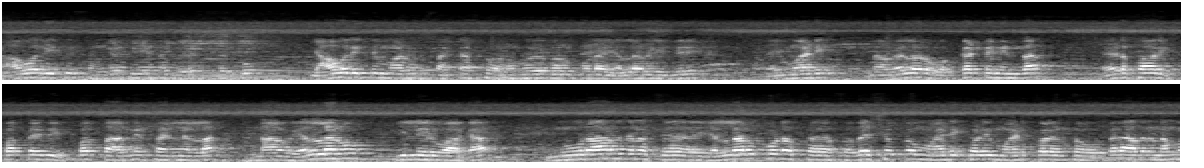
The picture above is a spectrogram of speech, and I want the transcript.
ಯಾವ ರೀತಿ ಸಂಘಟನೆಯನ್ನು ಬೆಳೆಸಬೇಕು, ಯಾವ ರೀತಿ ಮಾಡುವ ಸಾಕಷ್ಟು ಅನುಭವಗಳು ಕೂಡ ಎಲ್ಲರೂ ಇದ್ದೀರಿ. ದಯಮಾಡಿ ನಾವೆಲ್ಲರೂ ಒಕ್ಕಟ್ಟಿನಿಂದ ಎರಡು ಸಾವಿರದ ಇಪ್ಪತ್ತೈದು, ಇಪ್ಪತ್ತಾರನೇ ಸಾಲಿನೆಲ್ಲ ನಾವು ಎಲ್ಲರೂ ಇಲ್ಲಿರುವಾಗ ನೂರಾರು ಜನ ಎಲ್ಲರೂ ಕೂಡ ಸದಸ್ಯತ್ವ ಮಾಡಿಕೊಳ್ಳಿ ಮಾಡಿಕೊಳ್ಳಿ ಅಂತ ಹೋಗ್ತಾರೆ. ಆದರೆ ನಮ್ಮ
